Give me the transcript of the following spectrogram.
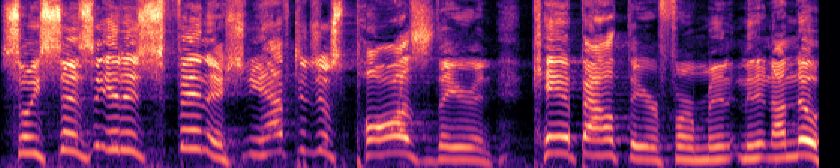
So he says, It is finished. And you have to just pause there and camp out there for a minute. And I know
